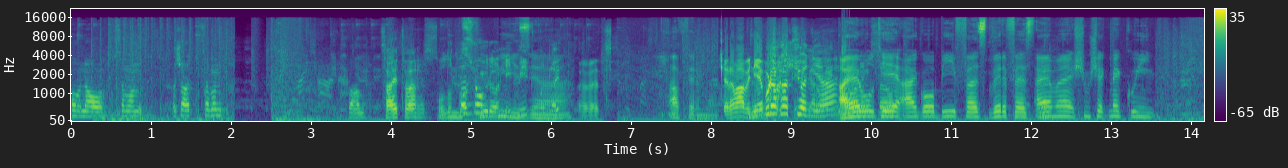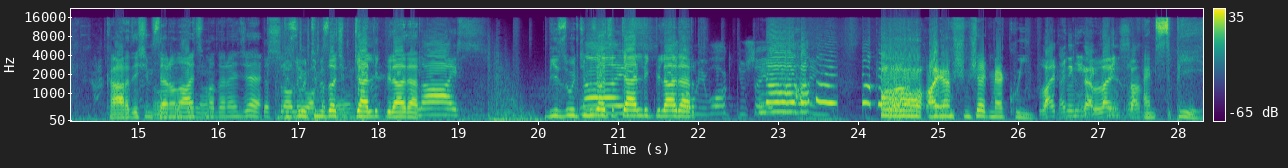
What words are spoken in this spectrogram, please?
Oh no, someone, watch out, someone. Bomb. Site var. Oğlum biz çok iyiyiz ya. like- Evet. Aferin lan. Kerem abi niye blok atıyorsun ya? I will I go be fast, very fast. I am a Şimşek McQueen. Kardeşim sen Tamam, onu açmadan önce biz ultimizi açıp geldik birader. Nice. Biz ultimizi açıp Nice. geldik birader. No. Oh, I am Şimşek McQueen. Lightning der lan insan. I'm speed.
